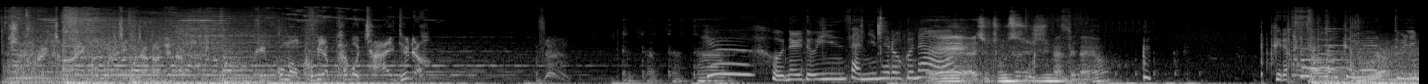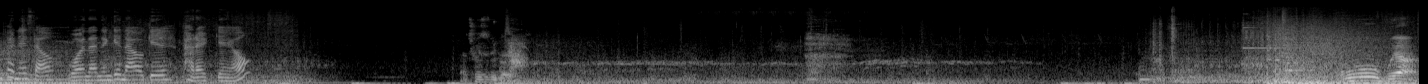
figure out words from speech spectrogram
지도를 잘 보고 진작하게나. 귓구멍 구비업하고 잘 들여. 오늘도 인산인해로구나. 네, 아, 저 점수 좀 주시면 안 되나요? 그럼 소양만큼은 돌림판에서 원하는 게 나오길 바랄게요. 아, 저기서 들려요. 오, 뭐야?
